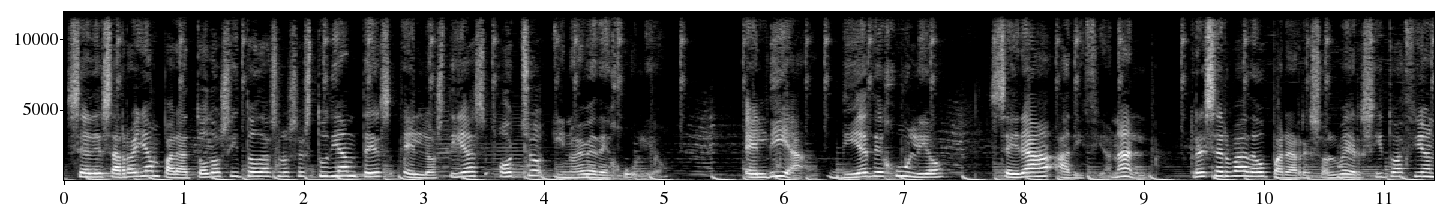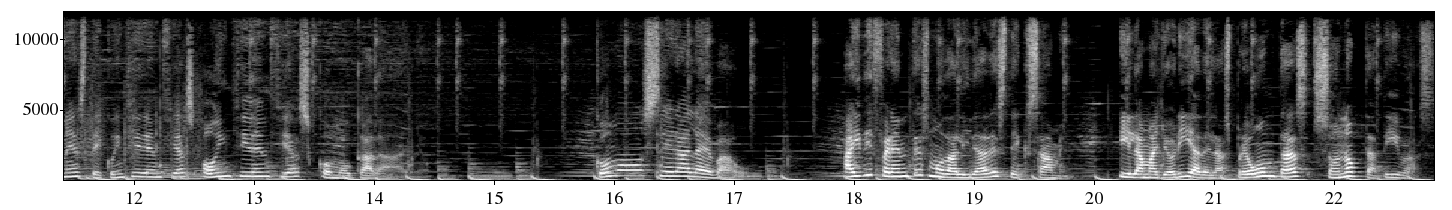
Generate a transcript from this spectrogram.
se desarrollan para todos y todas los estudiantes en los días 8 y 9 de julio. El día 10 de julio será adicional, reservado para resolver situaciones de coincidencias o incidencias como cada año. ¿Cómo será la EBAU? Hay diferentes modalidades de examen y la mayoría de las preguntas son optativas.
